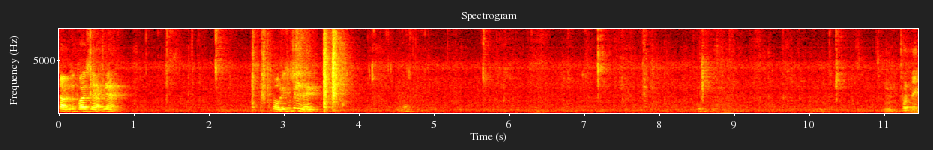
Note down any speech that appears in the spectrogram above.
จำยังคอยแสบเนี่ยตรงนี้จะเป็นไหน อืม ต้นนี้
